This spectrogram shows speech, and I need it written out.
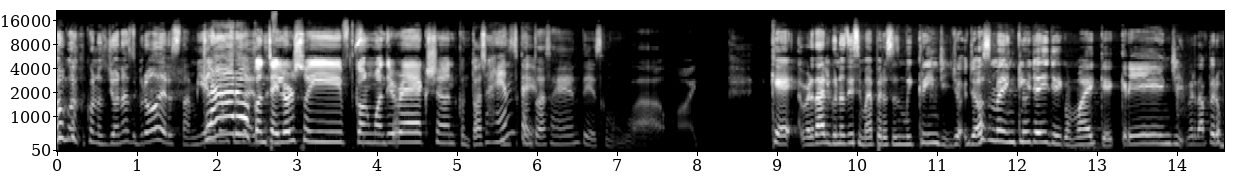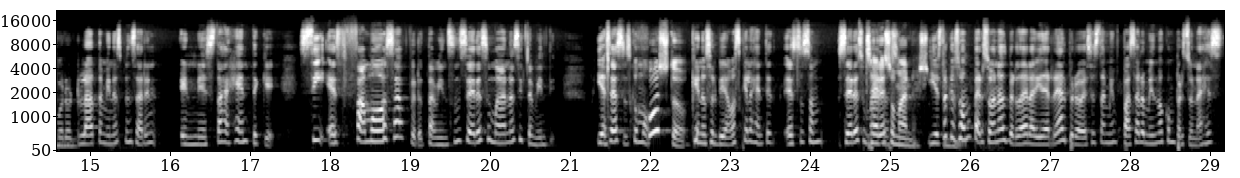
pongo- con, con los Jonas Brothers también. claro, con Taylor Swift, con One Direction, con toda esa gente. Con toda esa gente, es como, wow, my. Que, ¿verdad? Algunos dicen, "Mae, pero eso es muy cringy. Yo, yo me incluyo ahí y yo digo, ay, qué cringy, ¿verdad? Pero por otro lado también es pensar en, en esta gente que sí es famosa, pero también son seres humanos y también... Y es eso, es como Justo. que nos olvidamos que la gente, estos son seres humanos. Seres humanos. Y esto que son personas, ¿verdad? De la vida real, pero a veces también pasa lo mismo con personajes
